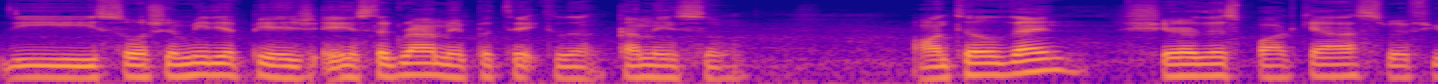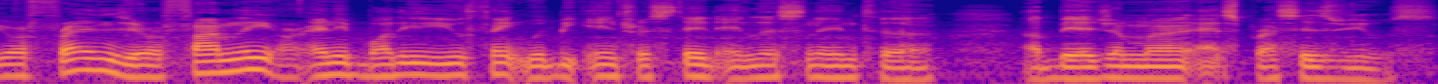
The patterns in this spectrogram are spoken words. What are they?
the social media page, Instagram in particular, coming soon. Until then, share this podcast with your friends, your family, or anybody you think would be interested in listening to a Benjamin express his views.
